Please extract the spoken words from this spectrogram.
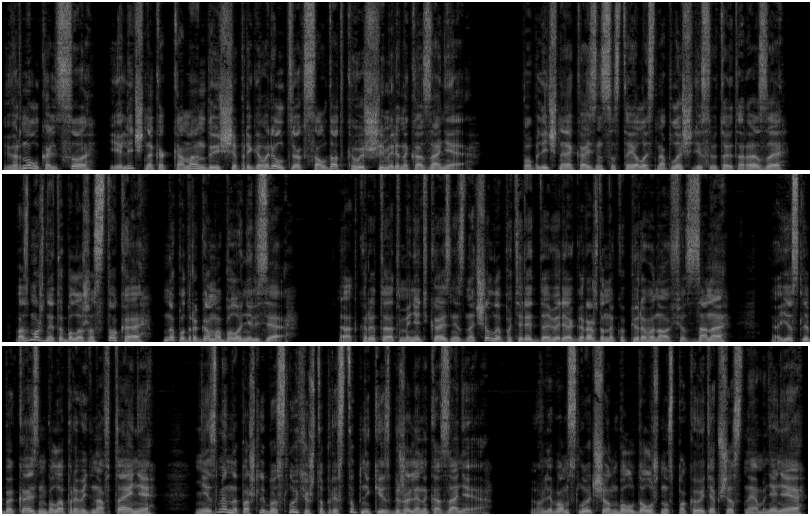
вернул кольцо и лично как командующий приговорил трех солдат к высшей мере наказания. Публичная казнь состоялась на площади Святой Терезы. Возможно, это было жестоко, но по-другому было нельзя. Открыто отменить казнь означало потерять доверие граждан оккупированного Физзана – а если бы казнь была проведена в тайне, неизменно пошли бы слухи, что преступники избежали наказания. В любом случае он был должен успокоить общественное мнение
